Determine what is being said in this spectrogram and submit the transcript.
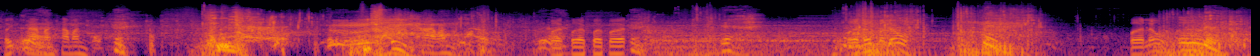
เฮ้ยฆ่ามันฆ่ามันอุ้ยฆ่ามันเปิดเปิดเปิดเปิดเปิดเร็วเปิดเร็วเปิดเร็วเออ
